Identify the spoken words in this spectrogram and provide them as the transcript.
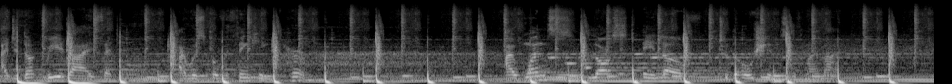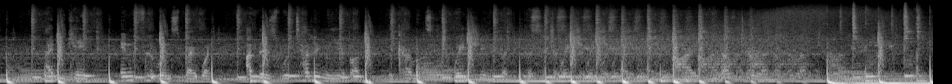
I did not realize that I was overthinking her. I once lost a love to the oceans of my mind. I became influenced by what others were telling me about the current situation, but the situation was that I loved her.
